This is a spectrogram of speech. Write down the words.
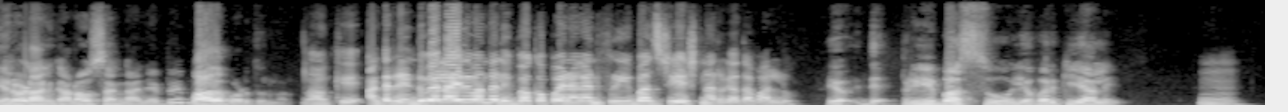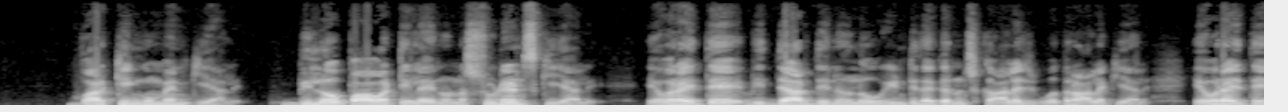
గెలవడానికి అనవసరంగా అని చెప్పి బాధపడుతున్నాను. ఓకే. అంటే రెండు వేల ఐదు వందలు ఇవ్వకపోయినా కానీ ఫ్రీ బస్ చేసినారు కదా వాళ్ళు? ప్రీ బస్సు ఎవరికి ఇవ్వాలి వర్కింగ్ ఉమెన్కి ఇవ్వాలి బిలో పావర్టీ లైన్ ఉన్న స్టూడెంట్స్కి ఇవ్వాలి ఎవరైతే విద్యార్థినులు ఇంటి దగ్గర నుంచి కాలేజీకి పోతారో వాళ్ళకి ఇవ్వాలి ఎవరైతే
